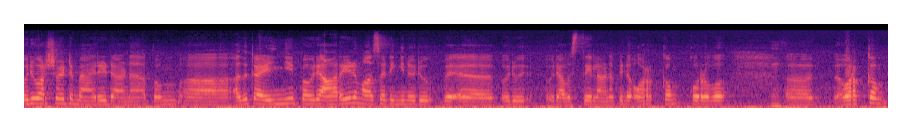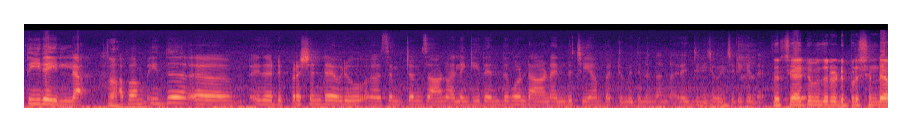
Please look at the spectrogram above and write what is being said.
ഒരു വർഷമായിട്ട് മാരീഡ് ആണ്. അപ്പം അത് കഴിഞ്ഞ് ഇപ്പോൾ ഒരു ആറേഴ് മാസമായിട്ട് ഇങ്ങനെ ഒരു ഒരു ഒരു അവസ്ഥയിലാണ്. പിന്നെ ഉറക്കം കുറവ് ഉറക്കം തീരെ ഇല്ല. അപ്പം ഇത് ഇത് ഡിപ്രഷന്റെ ഒരു സിംറ്റംസ് ആണോ? അല്ലെങ്കിൽ ഇത് എന്തുകൊണ്ടാണ്? എന്ത് ചെയ്യാൻ പറ്റും ഇതിനെന്നാണ് രഞ്ജിനി ചോദിച്ചിരിക്കുന്നത്. തീർച്ചയായിട്ടും ഇതൊരു ഡിപ്രഷന്റെ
